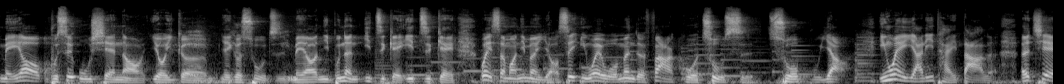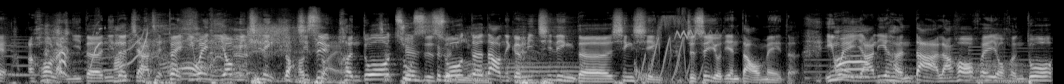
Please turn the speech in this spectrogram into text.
没有，不是无限哦，有一个一个数字，没有，你不能一直给，一直给。为什么你们有？是因为我们的法国厨师说不要，因为压力太大了。而且后来你的你的假设，对，因为你用米其林，其实很多厨师说得到那个米其林的星星，只是有点倒霉的，因为压力很大，然后会有很多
